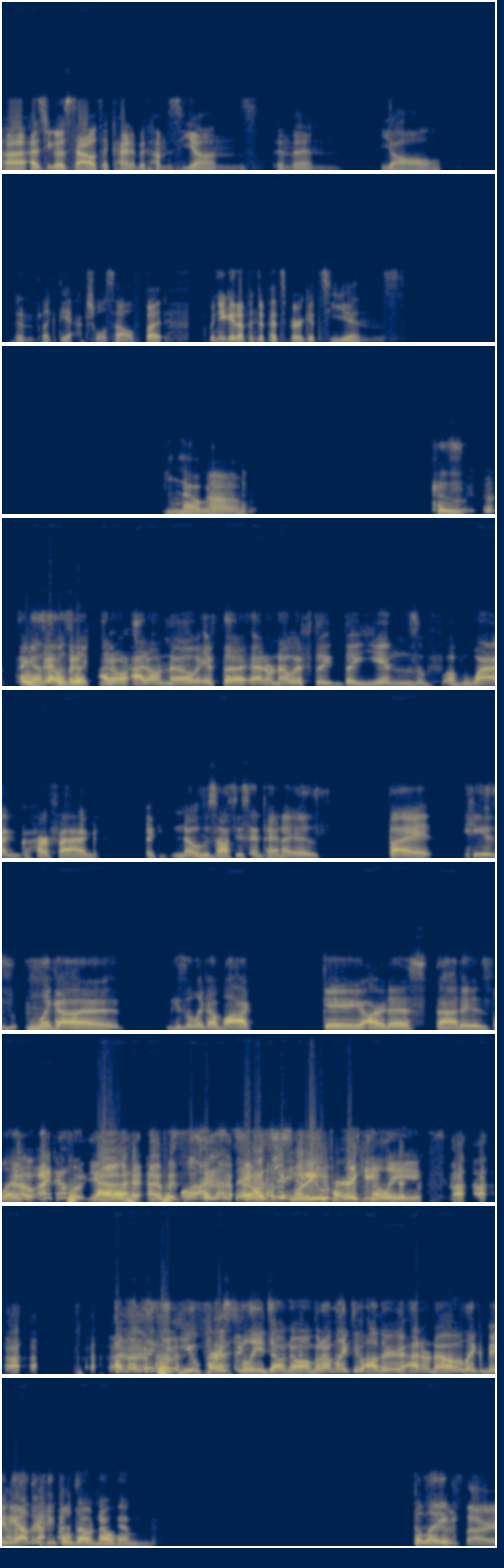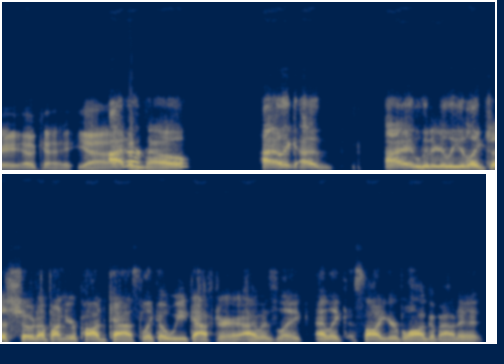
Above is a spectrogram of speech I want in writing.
Uh, as you go south, it kind of becomes yuns and then y'all in like the actual south. But when you get up into Pittsburgh, it's yins. Noted. Um, Because I guess I was like, I don't, I don't know if the, I don't know if the the yins of of Wag Harfag like know who Saucy Santana is, but he's like a, he's a, like a black gay artist that is like. no, I don't. Yeah, all- I, I was. Well, I'm not saying- I'm not saying you personally. I'm not saying like you personally don't know him, but I'm like, do other, I don't know, like maybe other people don't know him. But like I'm sorry. Okay. Yeah. I don't know. I like I I literally like just showed up on your podcast like a week after I was like I like saw your blog about it.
